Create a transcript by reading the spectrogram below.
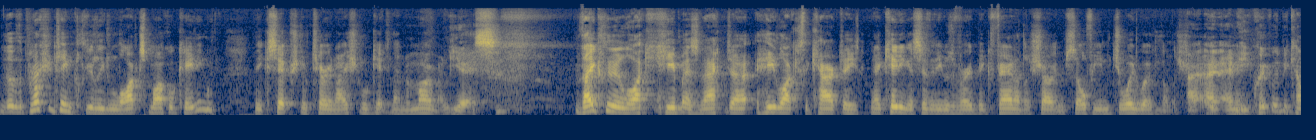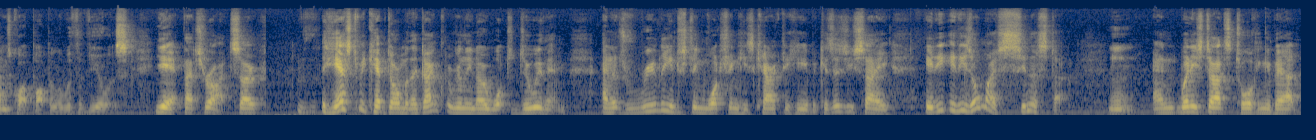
The, the production team clearly likes Michael Keating, with the exception of Terry Nation. We'll get to that in a moment. Yes. They clearly like him as an actor. He likes the character. He's, you know, Keating has said that he was a very big fan of the show himself. He enjoyed working on the show. And, and he quickly becomes quite popular with the viewers. Yeah, that's right. So he has to be kept on, but they don't really know what to do with him. And it's really interesting watching his character here because, as you say, it, it is almost sinister. Hmm. And when he starts talking about,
